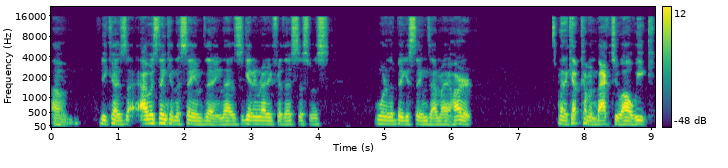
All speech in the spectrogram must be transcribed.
Um because i was thinking the same thing. That was getting ready for this. This was one of the biggest things on my heart that i kept coming back to all week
